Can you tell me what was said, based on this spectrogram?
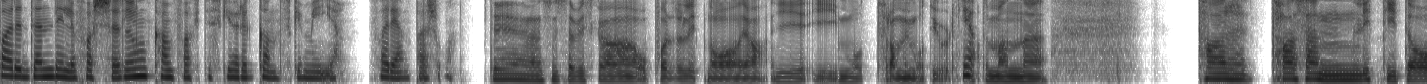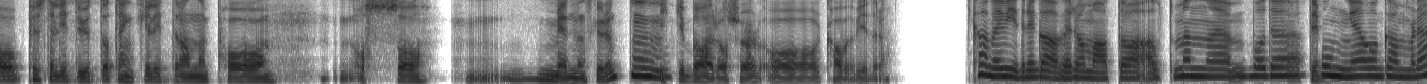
bare den lille forskjellen kan faktisk gjøre ganske mye for en person. Det syns jeg vi skal oppfordre litt nå, ja, i, i mot, fram imot jul. Ja. At man uh, tar, tar, seg litt tid til å puste litt ut og tenke litt på også medmennesker rundt, mm. ikke bare oss sjøl og kave videre. Kave videre gaver og mat og alt, men uh, både det... unge og gamle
